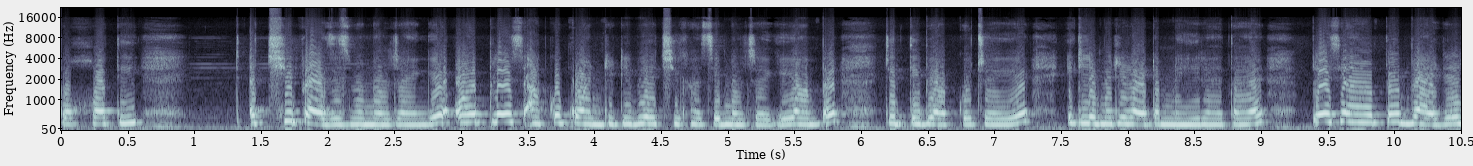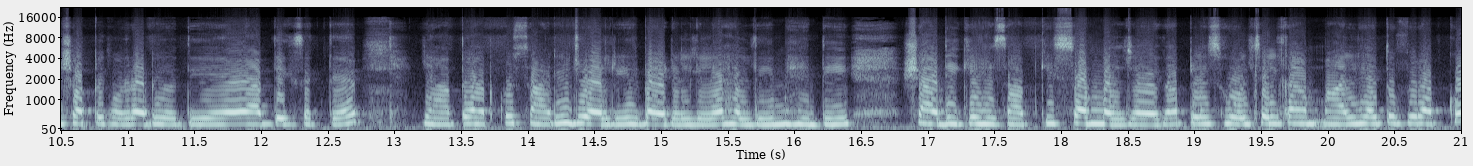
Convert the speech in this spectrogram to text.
बहुत ही अच्छे प्राइजेस में मिल जाएँगे। और प्लस आपको क्वांटिटी भी अच्छी खासी मिल जाएगी यहाँ पर जितनी भी आपको चाहिए। एक लिमिटेड आइटम नहीं रहता है। प्लस यहाँ पे ब्राइडल शॉपिंग वगैरह भी होती है, आप देख सकते हैं। यहाँ पे आपको सारी ज्वेलरीज ब्राइडल के लिए, हल्दी, मेहंदी, शादी के हिसाब की सब मिल जाएगा। प्लस होलसेल का माल है तो फिर आपको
